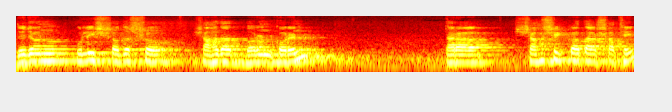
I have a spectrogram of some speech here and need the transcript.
দুজন পুলিশ সদস্য শাহাদাত বরণ করেন। তারা সাহসিকতার সাথে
